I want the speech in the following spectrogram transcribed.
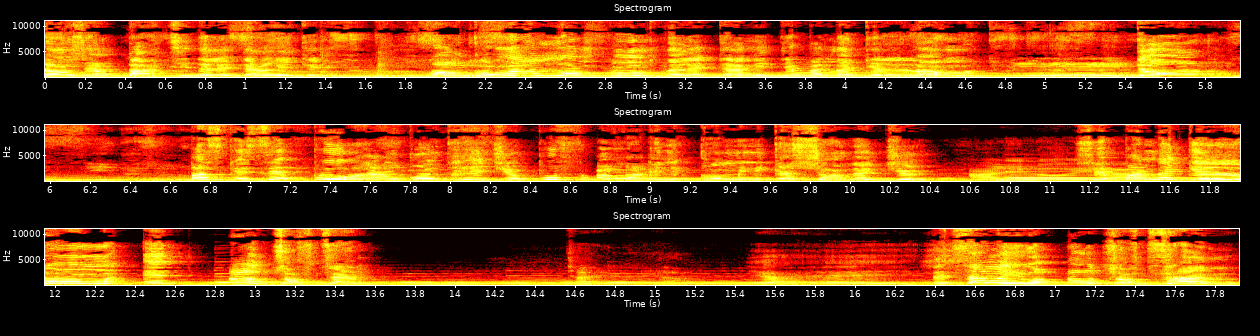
dans une partie de l'éternité. Or, comment l'homme entre dans l'éternité pendant que l'homme dort? Parce que c'est pour rencontrer Dieu, pour avoir une communication avec Dieu. C'est pendant que l'homme est out of time. The time you are out of time,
